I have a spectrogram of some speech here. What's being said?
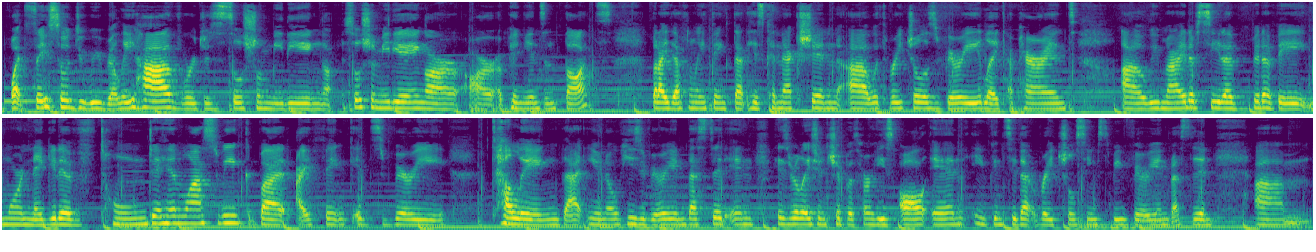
what say so do we really have? We're just social mediaing social mediating our our opinions and thoughts. But I definitely think that his connection uh, with Rachel is very like apparent. Uh, we might have seen a bit of a more negative tone to him last week, but I think it's very telling that you know he's very invested in his relationship with her. He's all in. You can see that rachel seems to be very invested in um,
